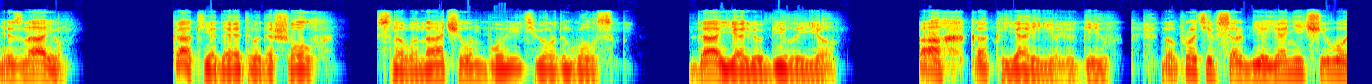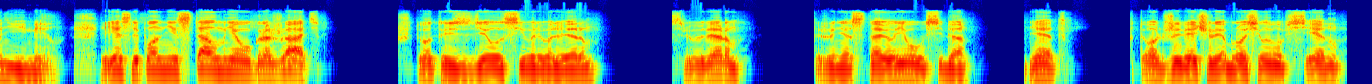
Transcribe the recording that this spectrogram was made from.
Не знаю, как я до этого дошел. Снова начал он более твердым голосом. Да, я любил ее. Ах, как я ее любил! Но против Сорбье я ничего не имел. если б он не стал мне угрожать... Что ты сделал с его револьвером? С револьвером? Ты же не оставил его у себя? Нет. В тот же вечер я бросил его в сену.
